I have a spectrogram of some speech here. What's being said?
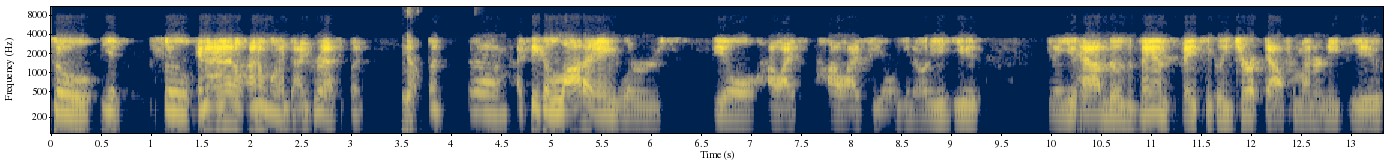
so you know, so and I, I don't I don't want to digress, but no, but um, I think a lot of anglers feel how I how I feel. You know, you you you know you have those events basically jerked out from underneath you.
